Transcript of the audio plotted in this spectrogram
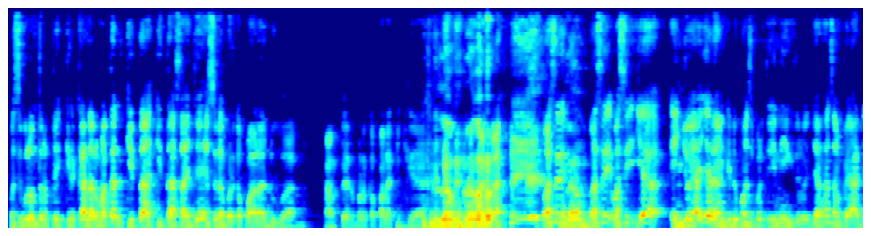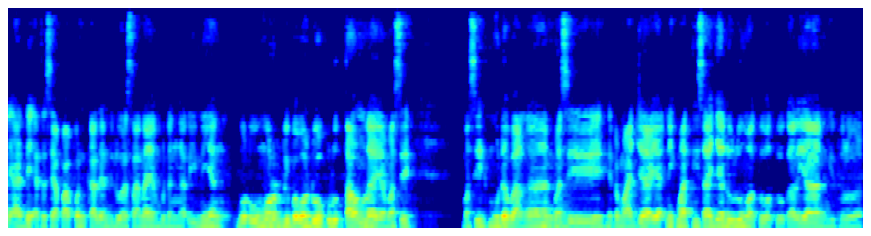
masih belum terpikirkan dalam artian kita kita saja yang sudah berkepala dua hampir berkepala tiga Belum, Bro. masih masih masih ya enjoy aja dengan kehidupan seperti ini gitu loh jangan sampai adik-adik atau siapa pun kalian di luar sana yang mendengar ini yang berumur di bawah 20 tahun lah ya masih masih muda banget masih remaja ya nikmati saja dulu waktu-waktu kalian gitu loh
